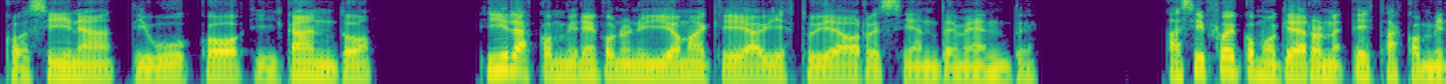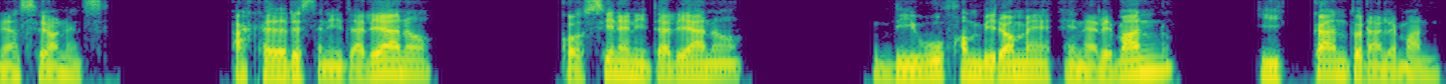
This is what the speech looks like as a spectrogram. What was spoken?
cocina, dibujo y canto, y las combiné con un idioma que había estudiado recientemente. Así fue como quedaron estas combinaciones. Ajedrez en italiano, cocina en italiano, dibujo en virome en alemán y canto en alemán.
